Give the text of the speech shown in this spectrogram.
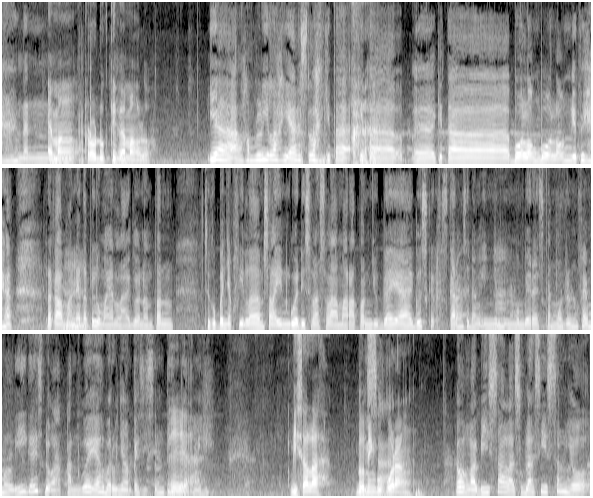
dan emang produktif Hmm. emang lo Ya, alhamdulillah ya setelah kita kita eh, kita bolong-bolong gitu ya rekamannya, Hmm. tapi lumayan lah gue nonton cukup banyak film selain gue di sela-sela maraton juga ya. Gue sek- sekarang sedang ingin Hmm. membereskan Modern Family, guys. Doakan gue ya baru nyampe season 3 Iya. nih. bisa lah dua Bisa. minggu kurang Oh, nggak bisa lah 11 season, yo.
